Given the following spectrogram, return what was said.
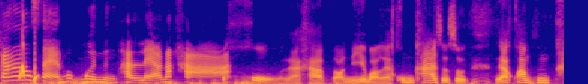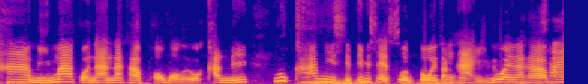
961,000 แล้วนะคะ โอ้โหนะครับ ตอนนี้บอกเลยคุ้มค่าสุดๆ และความคุ้มค่ามีมากกว่านั้นนะครับเพราะบอกเลยว่าคันนี้ลูกค้ามีสิทธิพิเศษส่วนตัวต่างหากอีกด้วยนะครับ ใช่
